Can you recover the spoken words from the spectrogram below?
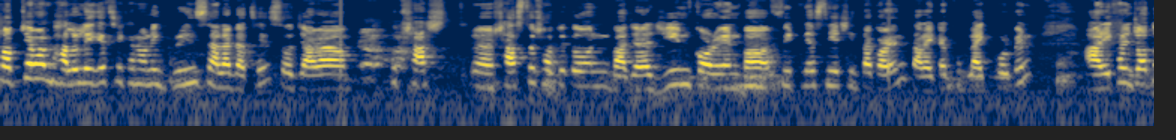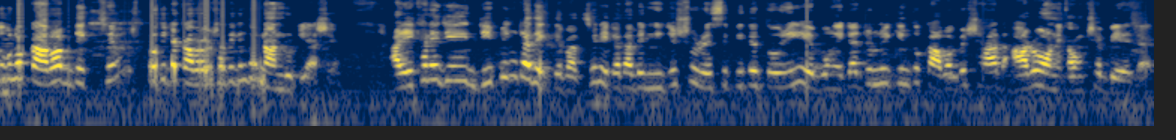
সবচেয়ে আমার ভালো লেগেছে এখানে অনেক গ্রিন স্যালাড আছে। সো যারা খুব স্বাস্থ্য সচেতন বা যারা জিম করেন বা ফিটনেস নিয়ে চিন্তা করেন, তারা এটা খুব লাইক করবেন। আর এখানে যতগুলো কাবাব দেখছেন, প্রতিটা কাবাবের সাথে কিন্তু নান রুটি আসে। আর এখানে যে ডিপিংটা দেখতে পাচ্ছেন, এটা তাদের নিজস্ব রেসিপিতে তৈরি এবং এটার জন্যই কিন্তু কাবাবের স্বাদ আরও অনেক অংশে বেড়ে যায়।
